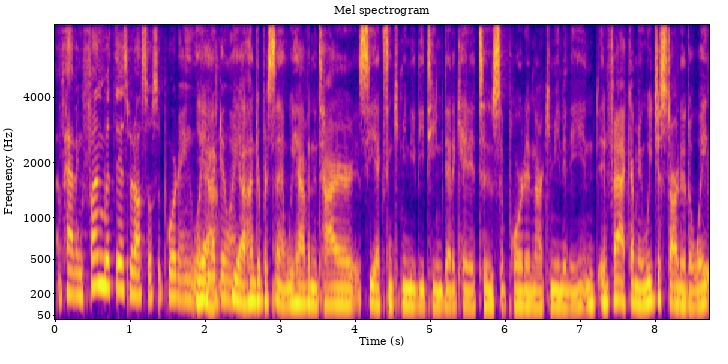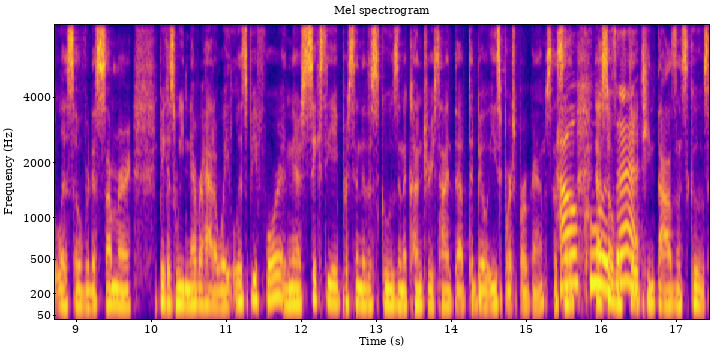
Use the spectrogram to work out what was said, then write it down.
of having fun with this, but also supporting what yeah, you're doing. Yeah, hundred percent. We have an entire CX and community team dedicated to supporting our community. And in fact, I mean, we just started a wait list over the summer because we never had a wait list before. And there's 68 percent of the schools in the country signed up to build esports programs. That's How o- cool That's is over that? 13,000 schools.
